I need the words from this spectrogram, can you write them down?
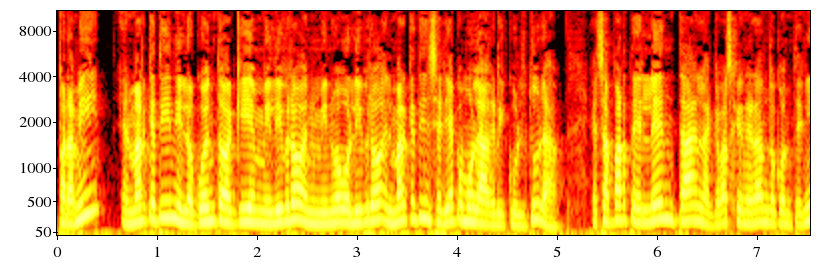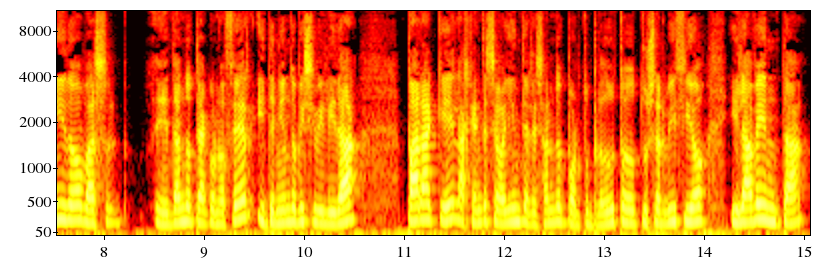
Para mí, el marketing, y lo cuento aquí en mi libro, en mi nuevo libro, el marketing sería como la agricultura. Esa parte lenta en la que vas generando contenido, vas eh, dándote a conocer y teniendo visibilidad para que la gente se vaya interesando por tu producto o tu servicio y la venta,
